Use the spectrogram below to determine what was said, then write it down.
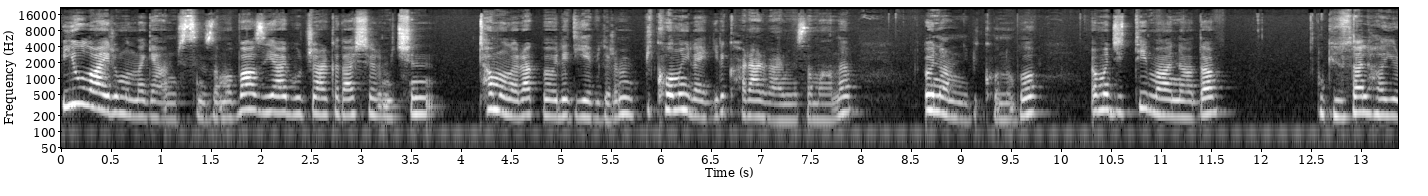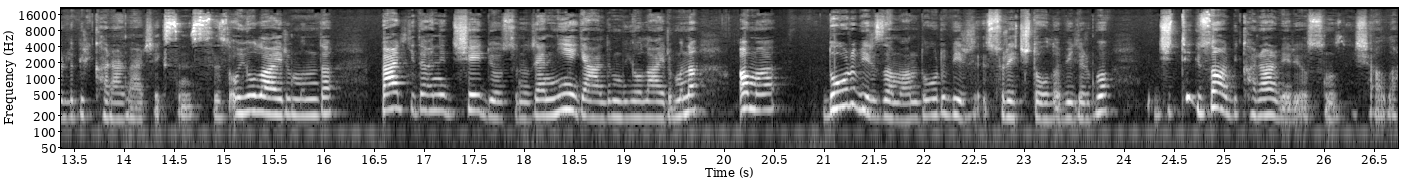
Bir yol ayrımına gelmişsiniz ama bazı yay burcu arkadaşlarım için tam olarak böyle diyebilirim. Bir konuyla ilgili karar verme zamanı. Önemli bir konu bu. Ama ciddi manada güzel, hayırlı bir karar vereceksiniz siz. O yol ayrımında belki de hani şey diyorsunuz yani niye geldim bu yol ayrımına ama doğru bir zaman, doğru bir süreçte olabilir bu. Ciddi güzel bir karar veriyorsunuz inşallah.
